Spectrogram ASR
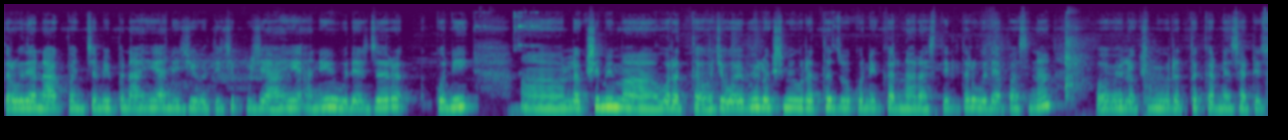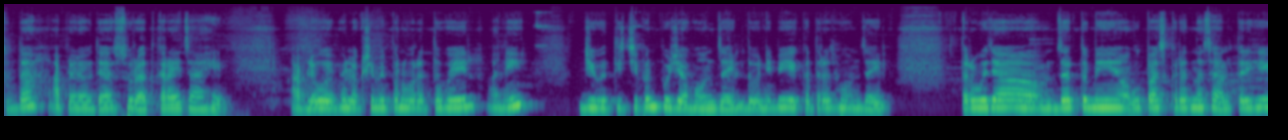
तर उद्या नागपंचमी पण आहे आणि जीवतीची पूजा आहे आणि उद्या जर कोणी लक्ष्मी मा व्रत म्हणजे वैभव लक्ष्मी व्रत जो कोणी करणार असतील तर उद्यापासनं वैभव लक्ष्मी व्रत करण्यासाठी सुद्धा आपल्याला उद्या सुरुवात करायचं आहे. आपले वैभव लक्ष्मी पण व्रत होईल आणि जीवतीची पण पूजा होऊन जाईल. दोन्ही बी एकत्रच होऊन जाईल. तर उद्या जर तुम्ही उपास करत नसाल तरीही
